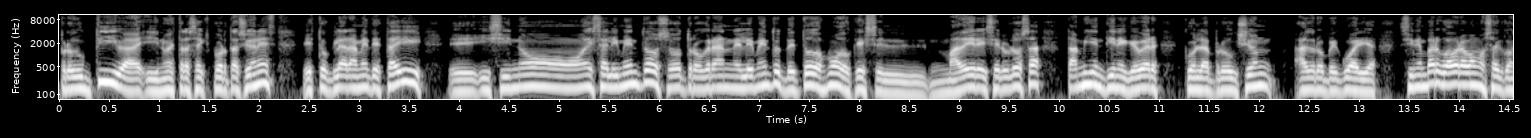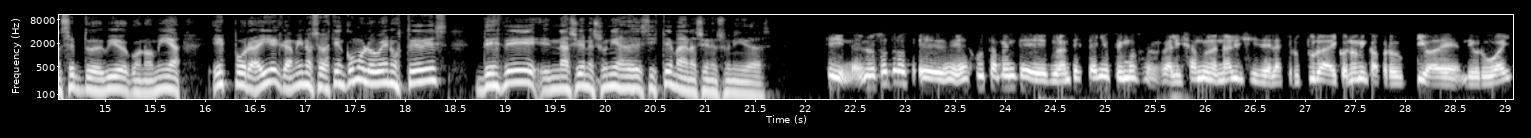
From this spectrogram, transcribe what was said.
productiva y nuestras exportaciones, esto claramente está ahí y si no es alimentos, otro gran elemento, de todos modos, que es el madera y celulosa, también tiene que ver con la producción agropecuaria. Sin embargo, ahora vamos al concepto de bioeconomía. ¿Es por ahí el camino, Sebastián? ¿Cómo lo ven ustedes desde Naciones Unidas, desde el sistema de Naciones Unidas? Sí, nosotros eh, justamente durante este año estuvimos realizando un análisis de la estructura económica productiva de, de Uruguay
